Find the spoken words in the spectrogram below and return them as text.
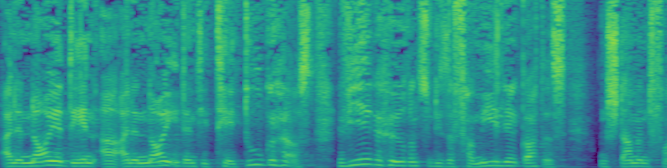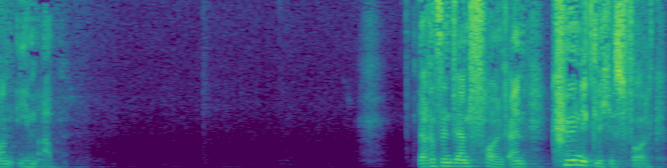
eine neue DNA, eine neue Identität. Du gehörst. Wir gehören zu dieser Familie Gottes und stammen von ihm ab. Darin sind wir ein Volk, ein königliches Volk.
